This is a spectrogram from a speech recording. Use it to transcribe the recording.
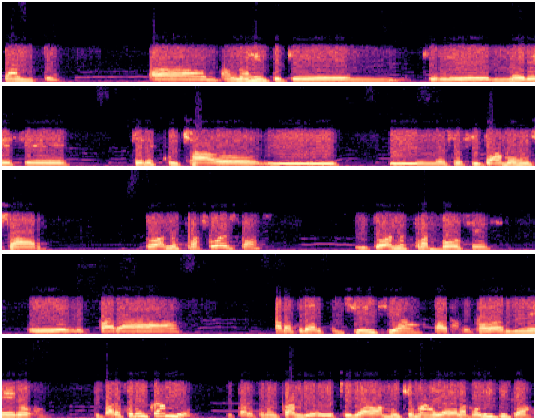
tanto a, una gente que, que merece ser escuchado y, necesitamos usar todas nuestras fuerzas y todas nuestras voces eh, para, para crear conciencia, para recaudar dinero y para hacer un cambio, y para hacer un cambio. Y esto ya va mucho más allá de la política,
